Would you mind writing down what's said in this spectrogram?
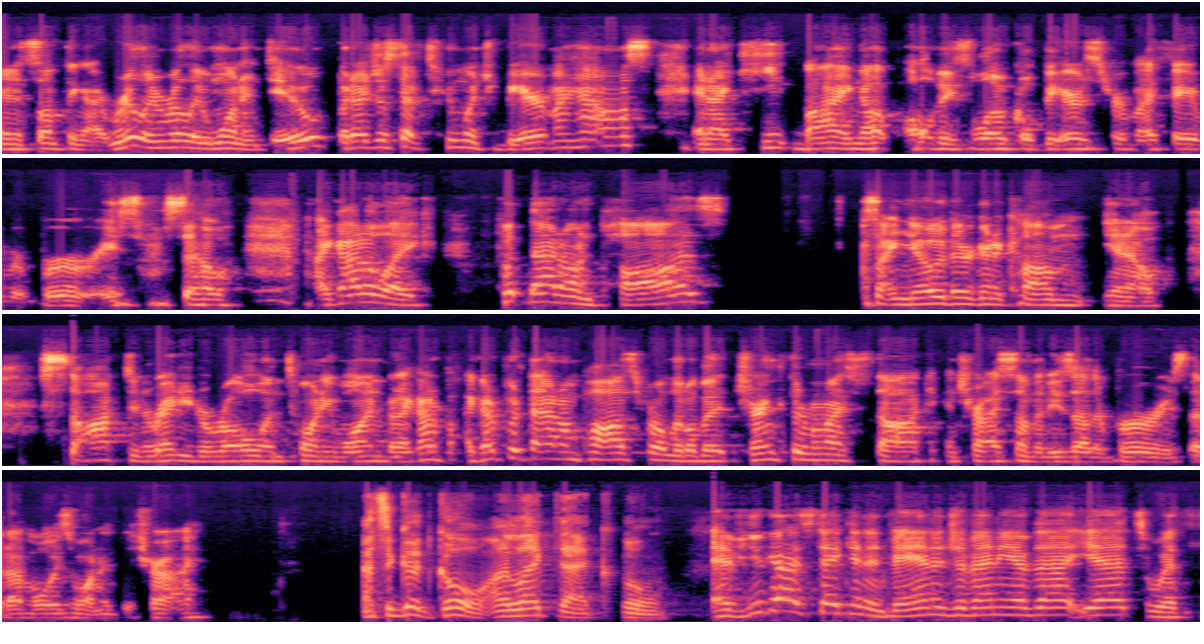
And it's something I really, really want to do, but I just have too much beer at my house and I keep buying up all these local beers for my favorite breweries. So I got to like put that on pause because I know they're going to come, you know, stocked and ready to roll in 21. But I got to I got to put that on pause for a little bit, drink through my stock, and try some of these other breweries that I've always wanted to try. That's a good goal. I like that goal. Have you guys taken advantage of any of that yet with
